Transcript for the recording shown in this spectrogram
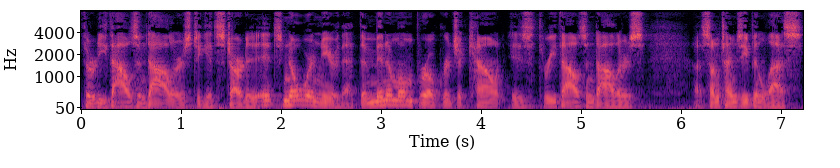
$30,000 to get started. It's nowhere near that. The minimum brokerage account is $3,000, uh, sometimes even less.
